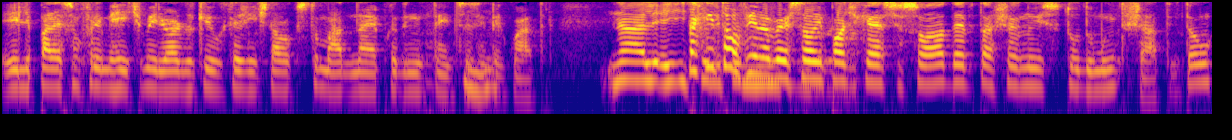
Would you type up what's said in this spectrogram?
ele parece um frame rate melhor do que o que a gente estava acostumado na época do Nintendo 64. Uhum. Não, pra quem tá ouvindo a versão em podcast só, deve estar tá achando isso tudo muito chato. Então,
